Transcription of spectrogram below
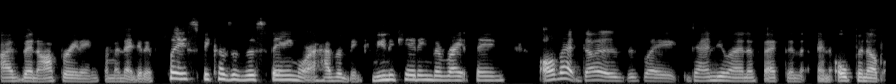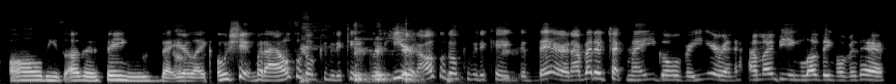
I've been operating from a negative place because of this thing, or I haven't been communicating the right thing, all that does is like dandelion effect and and open up all these other things that you're like oh shit but i also don't communicate good here and i also don't communicate good there and i better check my ego over here and am i being loving over there?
